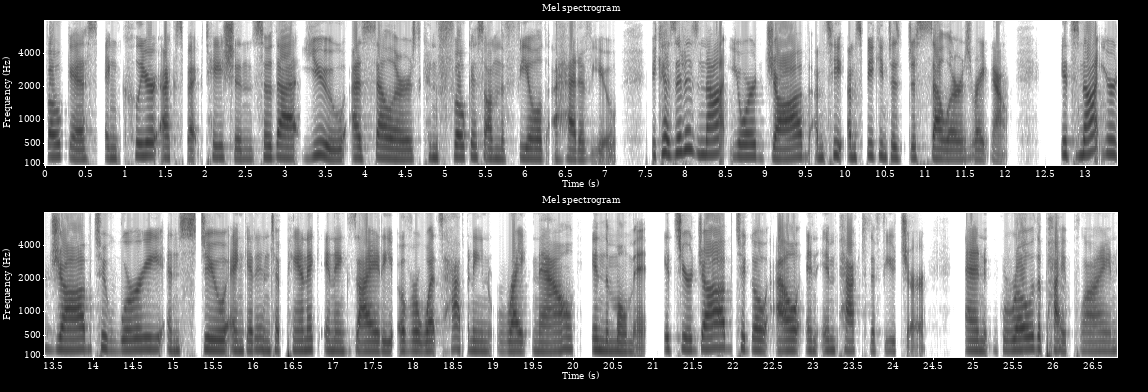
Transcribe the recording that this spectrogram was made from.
focus and clear expectations so that you, as sellers, can focus on the field ahead of you. Because it is not your job. I'm, te- I'm speaking to just sellers right now. It's not your job to worry and stew and get into panic and anxiety over what's happening right now in the moment. It's your job to go out and impact the future and grow the pipeline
